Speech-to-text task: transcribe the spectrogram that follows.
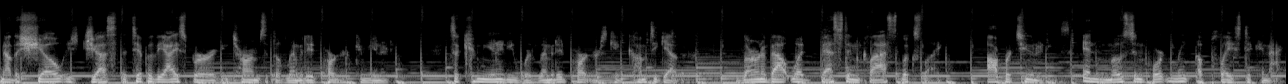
Now, the show is just the tip of the iceberg in terms of the limited partner community. It's a community where limited partners can come together, learn about what best in class looks like, opportunities, and most importantly, a place to connect.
